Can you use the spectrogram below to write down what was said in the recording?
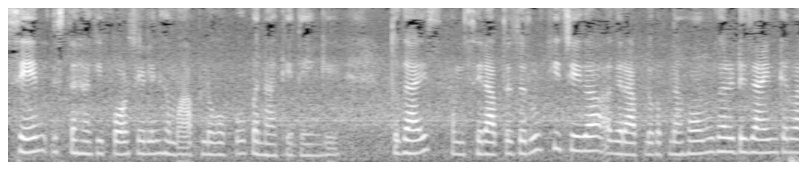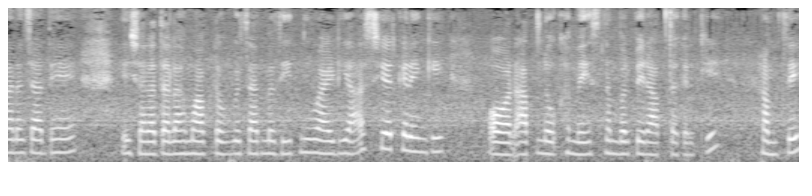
सेम इस तरह की फॉर सीलिंग हम आप लोगों को बना के देंगे। तो गाइस हमसे रबता ज़रूर कीजिएगा अगर आप लोग अपना होम घर डिज़ाइन करवाना चाहते हैं। इन ताला हम आप लोगों के साथ मज़ीद न्यू आइडियाज़ शेयर करेंगे और आप लोग हमें इस नंबर पर रबता करके हमसे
